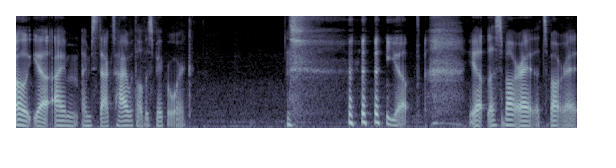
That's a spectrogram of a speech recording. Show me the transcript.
Oh yeah, I'm I'm stacked high with all this paperwork. yep. Yep, that's about right. That's about right.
